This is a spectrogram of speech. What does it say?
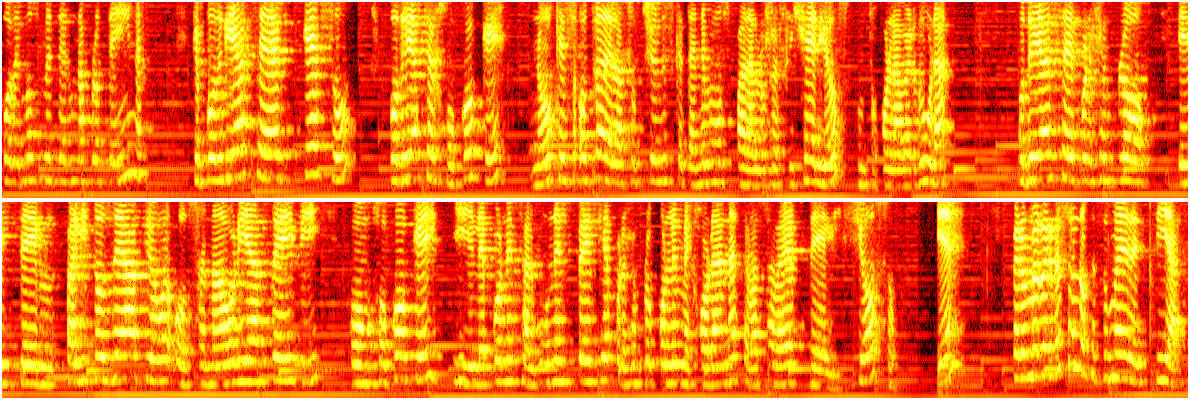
podemos meter una proteína, que podría ser queso, podría ser jocoque, ¿no? Que es otra de las opciones que tenemos para los refrigerios, junto con la verdura. Podría ser, por ejemplo, este, palitos de apio o zanahorias baby con jocoque y le pones alguna especia, por ejemplo, ponle mejorana, te vas a ver delicioso, ¿bien? Pero me regreso a lo que tú me decías,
